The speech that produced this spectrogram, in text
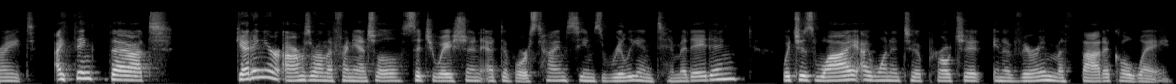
Right. I think that getting your arms around the financial situation at divorce time seems really intimidating, which is why I wanted to approach it in a very methodical way.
